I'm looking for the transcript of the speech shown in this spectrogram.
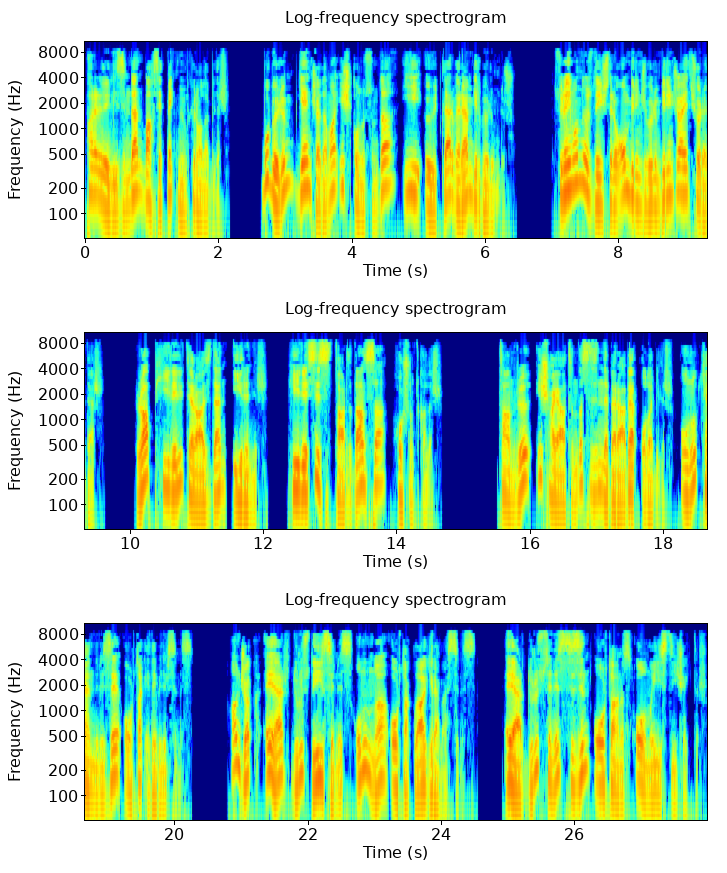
paralelizmden bahsetmek mümkün olabilir. Bu bölüm genç adama iş konusunda iyi öğütler veren bir bölümdür. Süleyman'ın özdeyişleri 11. bölüm 1. ayet şöyle der. Rab hileli teraziden iğrenir. Hilesiz tartıdansa hoşnut kalır. Tanrı iş hayatında sizinle beraber olabilir. Onu kendinize ortak edebilirsiniz. Ancak eğer dürüst değilseniz onunla ortaklığa giremezsiniz. Eğer dürüstseniz sizin ortağınız olmayı isteyecektir.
